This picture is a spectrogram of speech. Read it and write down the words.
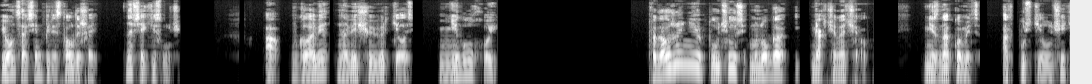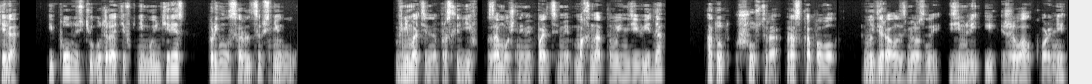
и он совсем перестал дышать, на всякий случай. А в голове навязчиво вертелось, не глухой. Продолжение получилось много мягче начала. Незнакомец отпустил учителя и, полностью утратив к нему интерес, принялся рыться в снегу. Внимательно проследив за мощными пальцами мохнатого индивида, а тот шустро раскапывал, выдирал из мерзлой земли и жевал корни,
